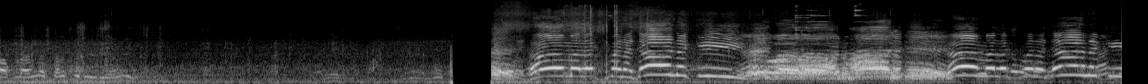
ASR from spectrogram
अपना अन्न राम लक्ष्मण जानकी राम लक्ष्मण जानकी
